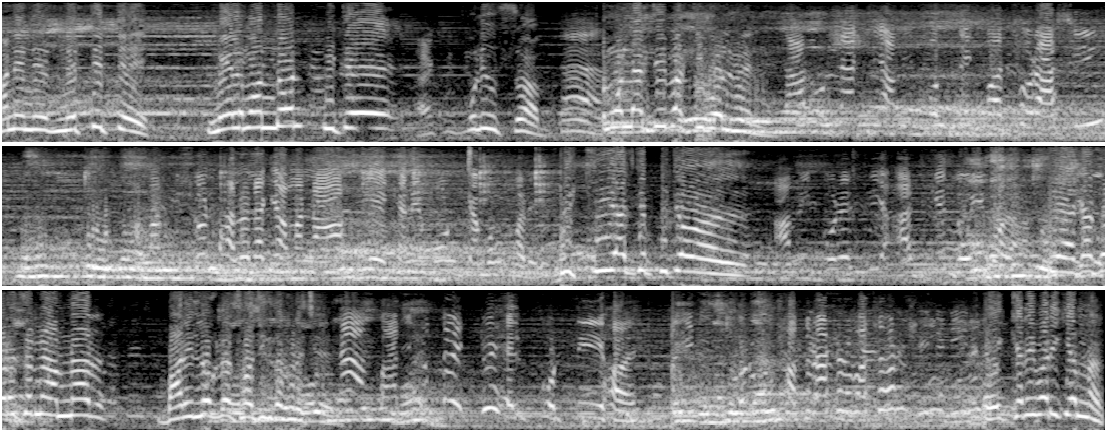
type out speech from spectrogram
মানে নেতৃত্বে মেলবন্ধন পিঠে পুলি উৎসব। হ্যাঁ। কেমন লাগছে বা কি বলবেন? দারুণ লাগছে আমি প্রত্যেক বছর আসি। আমার ভীষণ ভালো লাগে আমার না আসলে এখানে মন কেমন করে। কি আজকে পিঠে আমি করেছি আজকে দই বড়া। একা করেছেন আপনার বাড়ির লোকরা সহযোগিতা করেছে না বাড়ির লোক তো একটু হেল্প করতেই হয় সতেরো আঠেরো বছর এইখানে বাড়ি কি আপনার।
